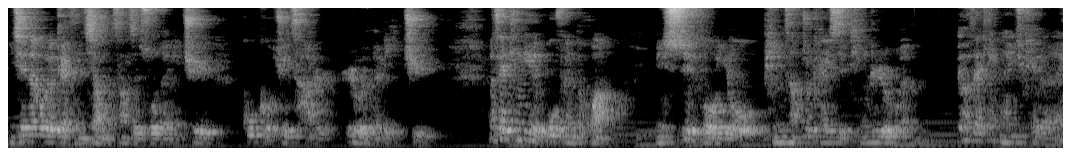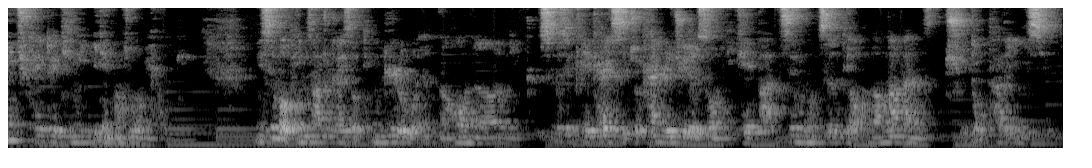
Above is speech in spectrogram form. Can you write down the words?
你现在会不会改成像我们上次说的，你去 Google 去查日日文的例句？那在听力的部分的话，你是否有平常就开始听日文？不要再听 NHK 了，NHK 对听力一点帮助都没有。你是否平常就开始听日文？然后呢，你是不是可以开始就看日剧的时候，你可以把字幕遮掉，然后慢慢去懂它的意思？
